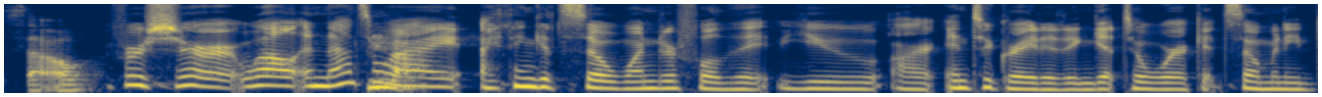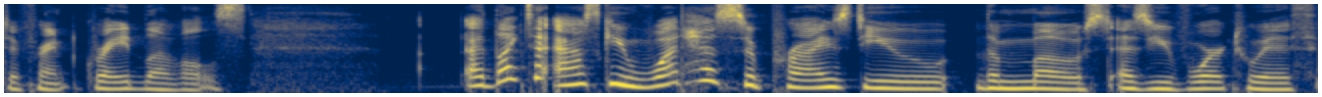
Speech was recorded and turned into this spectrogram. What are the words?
So, for sure. Well, and that's yeah. why I think it's so wonderful that you are integrated and get to work at so many different grade levels. I'd like to ask you what has surprised you the most as you've worked with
